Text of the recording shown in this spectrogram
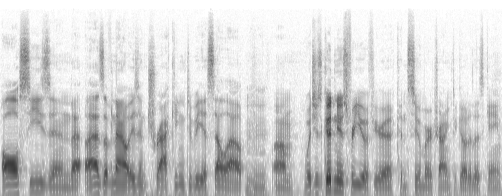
all season that, as of now, isn't tracking to be a sellout, hmm um, which is good news for you if you're a consumer trying to go to this game.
